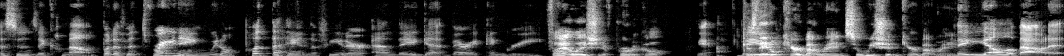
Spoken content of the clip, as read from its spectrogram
as soon as they come out. But if it's raining, we don't put the hay in the feeder and they get very angry. Violation of protocol Yeah. because they, don't care about rain, so we shouldn't care about rain. They yell about it.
